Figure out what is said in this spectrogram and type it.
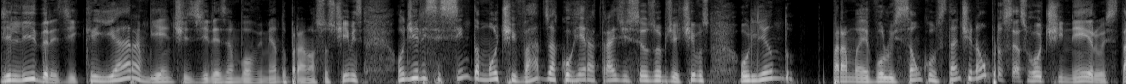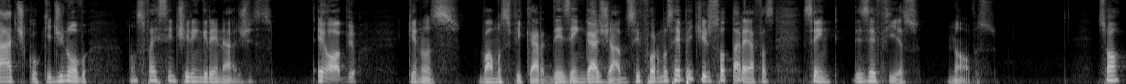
de líderes, de criar ambientes de desenvolvimento para nossos times, onde eles se sintam motivados a correr atrás de seus objetivos, olhando para uma evolução constante não um processo rotineiro, estático, que, de novo, nos faz sentir engrenagens. É óbvio que nós vamos ficar desengajados se formos repetir só tarefas sem desafios novos. Só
